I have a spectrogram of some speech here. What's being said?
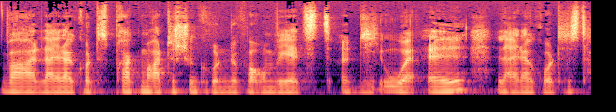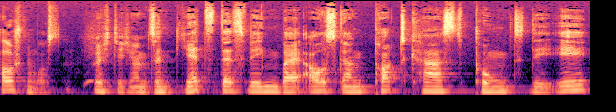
war leider Gottes pragmatische Gründe, warum wir jetzt äh, die URL leider Gottes tauschen mussten. Richtig, und sind jetzt deswegen bei ausgangpodcast.de.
